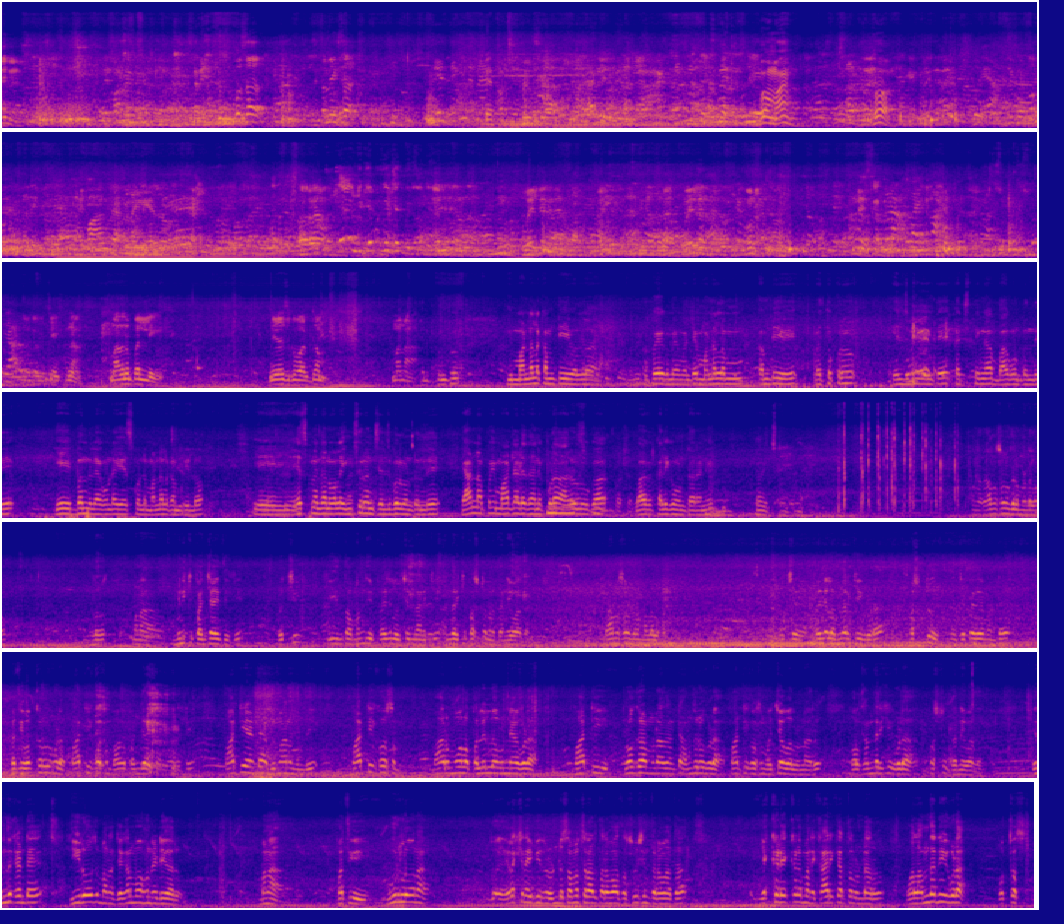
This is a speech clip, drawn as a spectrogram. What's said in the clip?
అదేనా? లేయ్, తిమ్మయ్య. చెప్పు, టైం ఏంటి? పోమ్మా పో అవునా? చేసిన మదనపల్లి నియోజకవర్గం మన తెలుపుకుంటూ ఈ మండల కమిటీ వల్ల ఉపయోగం ఏమంటే మండలం కమిటీ ప్రతి ఒక్కరు ఎలిజిబుల్ ఉంటే ఖచ్చితంగా బాగుంటుంది. ఏ ఇబ్బంది లేకుండా వేసుకోండి మండల కమిటీలో. ఈ వేసుకునే దానివల్ల ఇన్సూరెన్స్ ఎలిజిబుల్ ఉంటుంది. యాడన పోయి మాట్లాడేదానికి కూడా అర్హులుగా బాగా కలిగి ఉంటారని మేము ఇచ్చుకుంటున్నాం మన రామసముద్రం మండలంలో మన మినికి పంచాయతీకి వచ్చి ఇంతమంది ప్రజలు వచ్చిన దానికి అందరికీ ఫస్ట్ నా ధన్యవాదాలు. రామసముద్రం మండలం వచ్చే ప్రజలందరికీ కూడా ఫస్ట్ నేను చెప్పేది ఏమంటే ప్రతి ఒక్కరూ కూడా పార్టీ కోసం బాగా పనిచేస్తారు కాబట్టి పార్టీ అంటే అభిమానం ఉంది. పార్టీ కోసం మారుమూల పల్లెల్లో ఉన్నా కూడా పార్టీ ప్రోగ్రాం ఉండాలంటే అందరూ కూడా పార్టీ కోసం వచ్చే వాళ్ళు ఉన్నారు. వాళ్ళకందరికీ కూడా ఫస్ట్ ధన్యవాదాలు. ఎందుకంటే ఈరోజు మన జగన్మోహన్ రెడ్డి గారు మన ప్రతి ఊరిలోన ఎలక్షన్ అయిపోయిన రెండు సంవత్సరాల తర్వాత చూసిన తర్వాత ఎక్కడెక్కడ మన కార్యకర్తలు ఉన్నారో వాళ్ళందరినీ కూడా ఒక్క స-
